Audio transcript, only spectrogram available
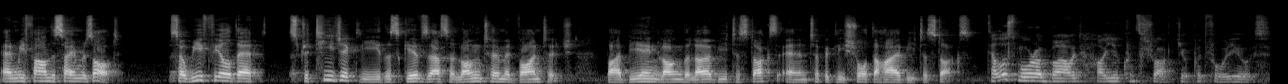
and we found the same result. So we feel that strategically this gives us a long-term advantage by being long the lower beta stocks and typically short the higher beta stocks. Tell us more about how you construct your portfolios.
